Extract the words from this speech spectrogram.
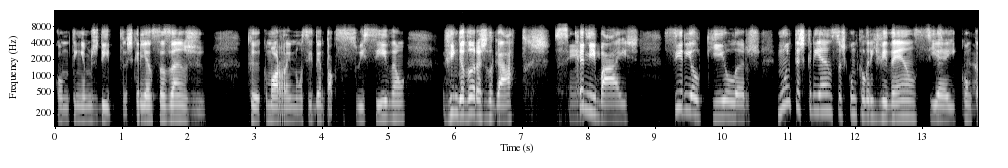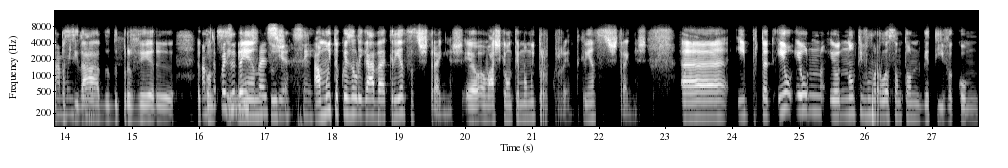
como tínhamos dito, as crianças anjo que, que morrem num acidente ou que se suicidam, vingadoras de gatos, Sim, sim. canibais, serial killers, muitas crianças com clarividência e com muita- capacidade de prever eh, Há muita acontecimentos. infância, sim. Há muita coisa ligada a crianças estranhas. Eu, eu acho que é um tema muito recorrente, crianças estranhas. Ah, e, portanto, eu, eu, eu não tive uma relação tão negativa como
